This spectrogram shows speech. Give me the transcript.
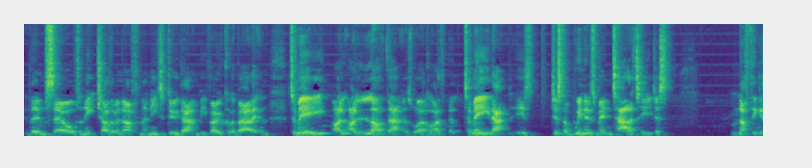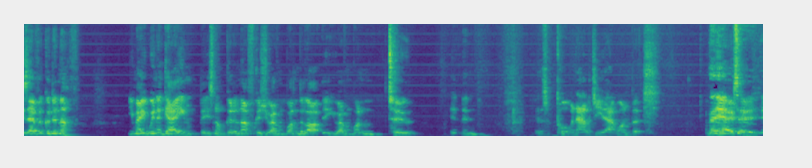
themselves and each other enough, and they need to do that and be vocal about it. And to me, I, I love that as well. I, uh, to me, that is just a winner's mentality. Just nothing is ever good enough. You may win a game, but it's not good enough because you haven't won the lot. You haven't won two. And it's a poor analogy that one, but but yeah, so uh,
